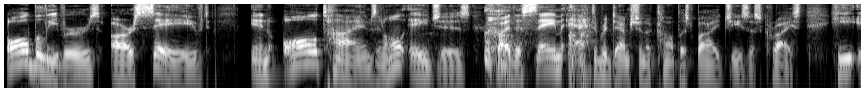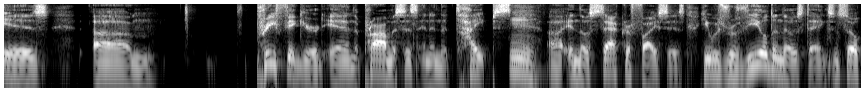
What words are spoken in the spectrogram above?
all believers are saved in all times, in all ages, by the same act of redemption accomplished by Jesus Christ. He is um, prefigured in the promises and in the types, uh, in those sacrifices. He was revealed in those things. And so,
